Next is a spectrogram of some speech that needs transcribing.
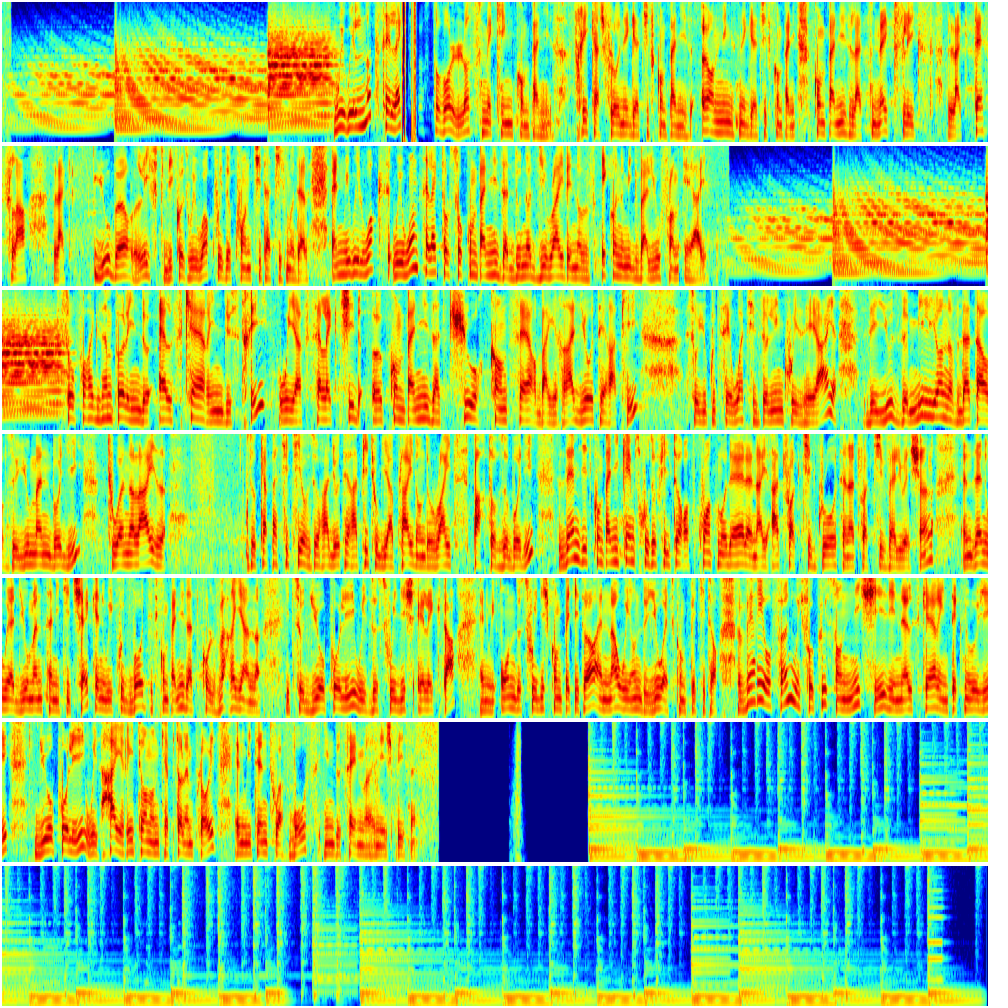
We will not select, first of all, loss-making companies, free cash flow negative companies, earnings negative companies, companies like Netflix, like Tesla, like Uber, Lyft, because we work with a quantitative model. And we will work, we won't select also companies that do not derive enough economic value from AI. So for example, in the healthcare industry, we have selected a company that cure cancer by radiotherapy. So you could say, what is the link with AI? They use the million of data of the human body to analyze the capacity of the radiotherapy to be applied on the right part of the body. Then this company came through the filter of quant model and attractive growth and attractive valuation. And then we had human sanity check and we could buy this company that called Varian. It's a duopoly with the Swedish Elekta and we own the Swedish competitor and now we own the US competitor. Very often we focus on niches in healthcare, in technology, duopoly with high return on capital employed and we tend to have both in the same niche business.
